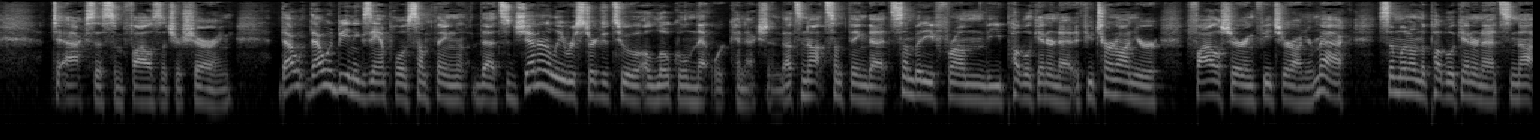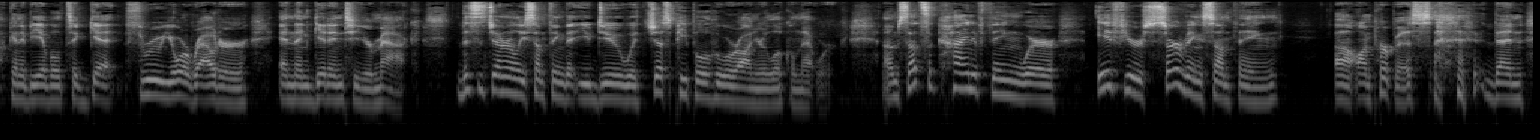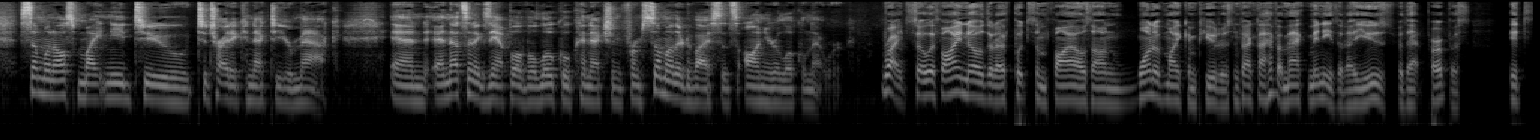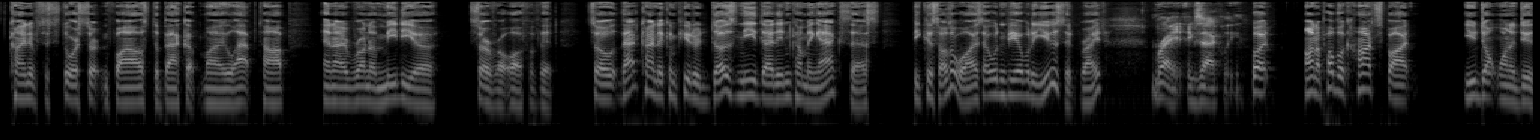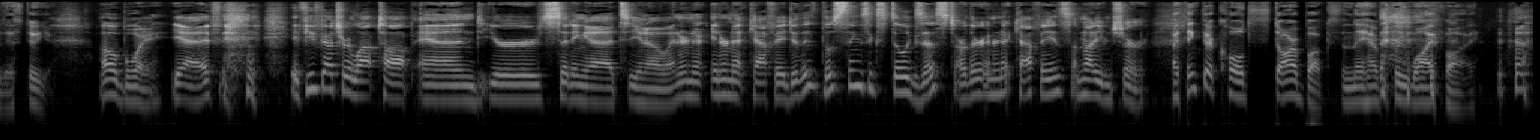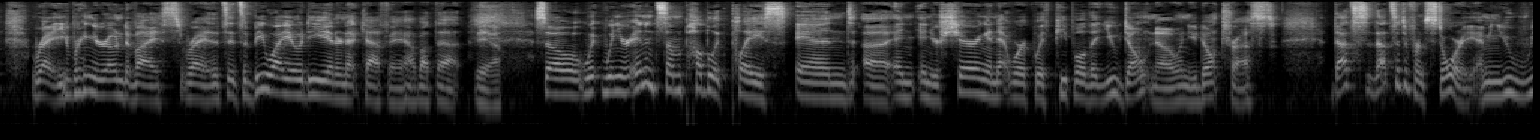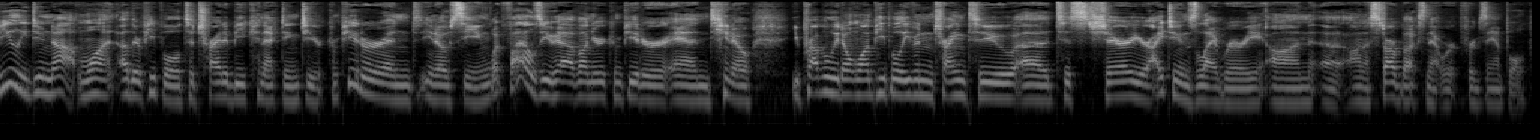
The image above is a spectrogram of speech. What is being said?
to access some files that you're sharing that that would be an example of something that's generally restricted to a local network connection. That's not something that somebody from the public internet, if you turn on your file sharing feature on your Mac, someone on the public internet's not going to be able to get through your router and then get into your Mac. This is generally something that you do with just people who are on your local network. Um, so that's the kind of thing where if you're serving something uh, on purpose, then someone else might need to to try to connect to your Mac, and and that's an example of a local connection from some other device that's on your local network. Right. So if I know that I've put some files on one of my computers, in fact, I have a Mac Mini that I use for that purpose. It's kind of to store certain files to back up my laptop, and I run a media server off of it. So that kind of computer does need that incoming access because otherwise I wouldn't be able to use it, right? Right, exactly. But on a public hotspot, you don't want to do this, do you? Oh boy, yeah. If if you've got your laptop and you're sitting at you know internet internet cafe, do they, those things still exist? Are there internet cafes? I'm not even sure. I think they're called Starbucks, and they have free Wi-Fi. right, you bring your own device. Right, it's it's a BYOD internet cafe. How about that? Yeah. So w- when you're in some public place and uh, and and you're sharing a network with people that you don't know and you don't trust, that's that's a different story. I mean, you really do not want other people to try to be connecting to your computer and you know seeing what files you have on your computer, and you know you probably don't want people even trying to uh, to share your iTunes library on uh, on a Starbucks network, for example.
